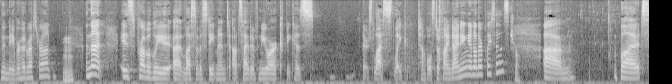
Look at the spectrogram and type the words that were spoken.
the neighborhood restaurant, Mhm. and that is probably uh, less of a statement outside of New York because there's less like temples to fine dining in other places. Sure. Um, but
